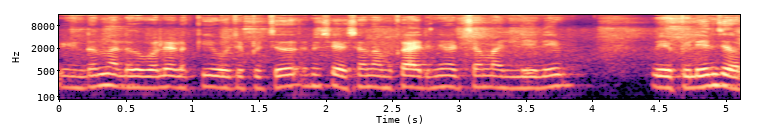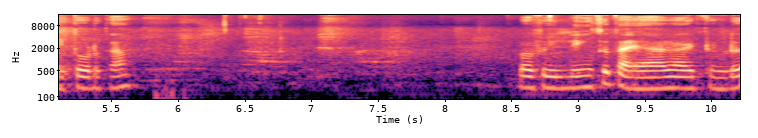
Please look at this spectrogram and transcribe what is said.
വീണ്ടും നല്ലതുപോലെ ഇളക്കി യോജിപ്പിച്ചതിന് ശേഷം നമുക്ക് അരിഞ്ഞു വെച്ച മല്ലിയിലയും വേപ്പിലയും ചേർത്ത് കൊടുക്കാം. അപ്പോൾ ഫില്ലിങ്സ് തയ്യാറായിട്ടുണ്ട്.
